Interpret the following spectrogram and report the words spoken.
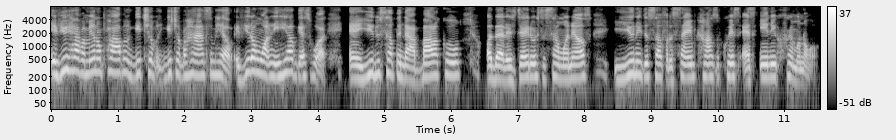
if you have a mental problem, get your get your behind some help. If you don't want any help, guess what? And you do something diabolical or that is dangerous to someone else, you need to suffer the same consequence as any criminal.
